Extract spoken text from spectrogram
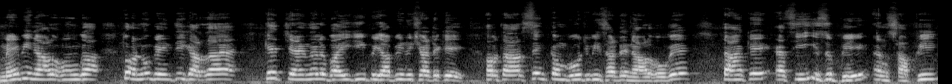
ਮੈਂ ਵੀ ਨਾਲ ਹੋਊਂਗਾ। ਤੁਹਾਨੂੰ ਬੇਨਤੀ ਕਰਦਾ ਹੈ ਕਿ ਚੈਨਲ ਬਾਈ ਜੀ ਪੰਜਾਬੀ ਨੂੰ ਛੱਡ ਕੇ ਅਵਤਾਰ ਸਿੰਘ ਕੰਬੋਜ ਵੀ ਸਾਡੇ ਨਾਲ ਹੋਵੇ, ਤਾਂ ਕਿ ਅਸੀਂ ਇਸ ਬੇਇਨਸਾਫੀ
